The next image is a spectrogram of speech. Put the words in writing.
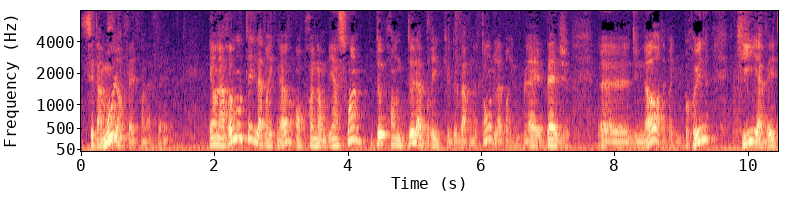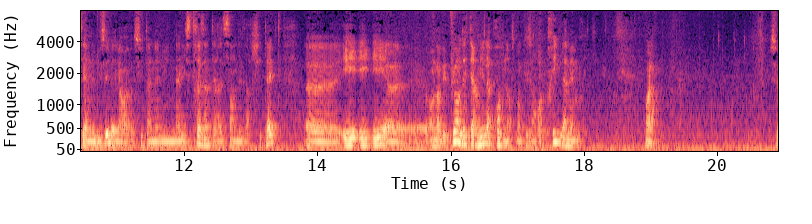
C'est un moule en fait qu'on a fait. Et on a remonté de la brique neuve en prenant bien soin de prendre de la brique de Varneton, de la brique belge euh, du Nord, la brique brune, qui avait été analysée d'ailleurs suite à une analyse très intéressante des architectes. Euh, et, euh, on n'avait pu en déterminer la provenance. Donc ils ont repris la même brique. Voilà. Je,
